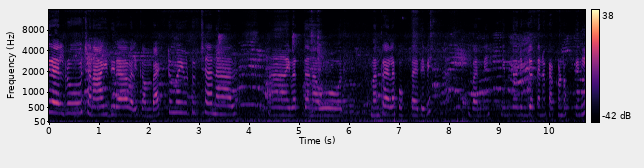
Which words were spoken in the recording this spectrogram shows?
ಹೇಗಿದ್ದೀರಾ ಎಲ್ಲರೂ ಚೆನ್ನಾಗಿದ್ದೀರಾ? Welcome back to my YouTube channel ಇವತ್ತು ನಾವು ಮಂತ್ರಾಲಯಕ್ಕೆ ಹೋಗ್ತಾ ಇದ್ದೀವಿ. ಬನ್ನಿ ನಿಮ್ಮನ್ನು ನಿಮ್ಮ ಜೊತೆನೂ ಕರ್ಕೊಂಡು ಹೋಗ್ತೀನಿ.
